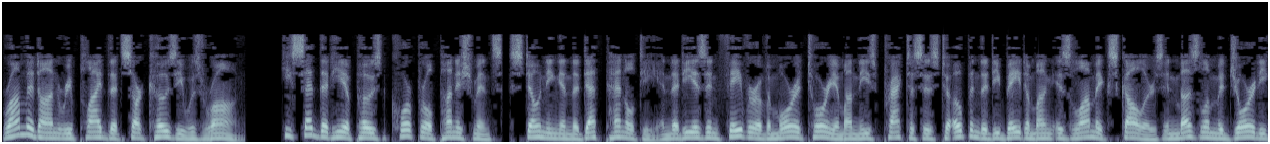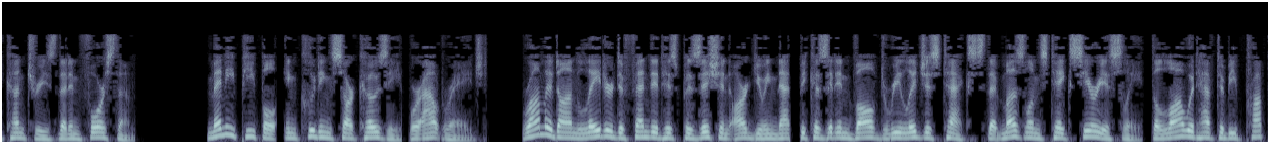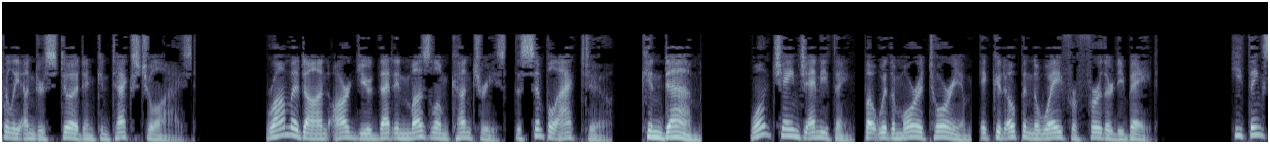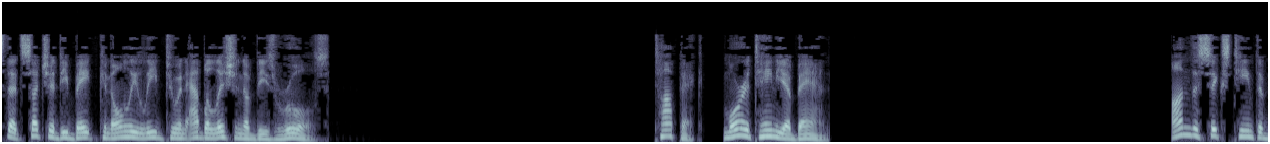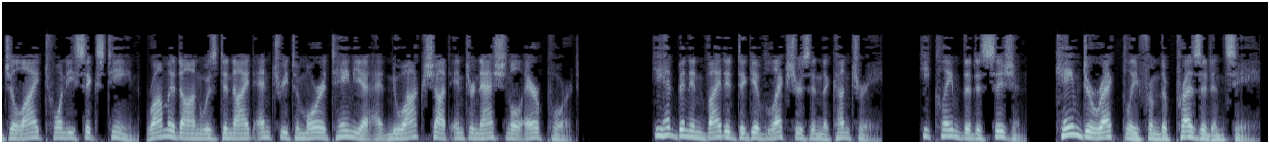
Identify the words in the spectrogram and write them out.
Ramadan replied that Sarkozy was wrong. He said that he opposed corporal punishments, stoning and the death penalty and that he is in favor of a moratorium on these practices to open the debate among Islamic scholars in Muslim-majority countries that enforce them. Many people, including Sarkozy, were outraged. Ramadan later defended his position arguing that, because it involved religious texts that Muslims take seriously, the law would have to be properly understood and contextualized. Ramadan argued that in Muslim countries, the simple act to condemn won't change anything, but with a moratorium, it could open the way for further debate. He thinks that such a debate can only lead to an abolition of these rules. Mauritania ban On 16 July 2016, Ramadan was denied entry to Mauritania at Nouakchott International Airport. He had been invited to give lectures in the country. He claimed the decision came directly from the presidency.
